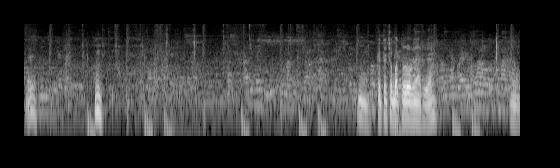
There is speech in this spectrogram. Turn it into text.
Hmm. Hmm, kita coba telurnya sih ya. Hmm.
